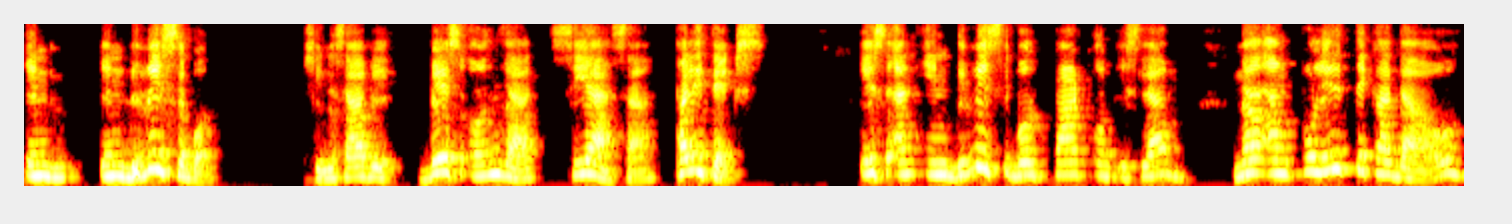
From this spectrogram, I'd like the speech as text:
in, indivisible. Sinasabi, based on that, siyasa, politics, is an indivisible part of Islam. Na ang politika daw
